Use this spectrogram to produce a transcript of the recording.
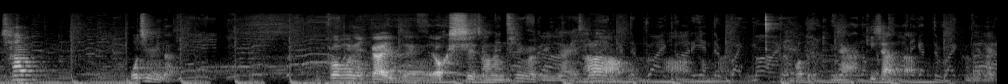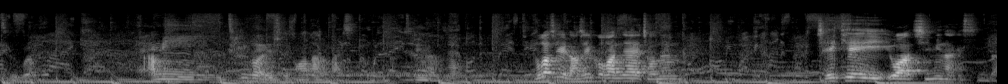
참 오집니다. 풀어보니까 이제 역시 저는 팀을 굉장히 사랑하고 아, 멤버들을 굉장히 아끼지 않나 그런 생각이 들고요. 감이 틀린 거에 죄송하다는 말씀 드리면서 누가 제일 낮을 것 같냐에 저는 JK와 지민 하겠습니다.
